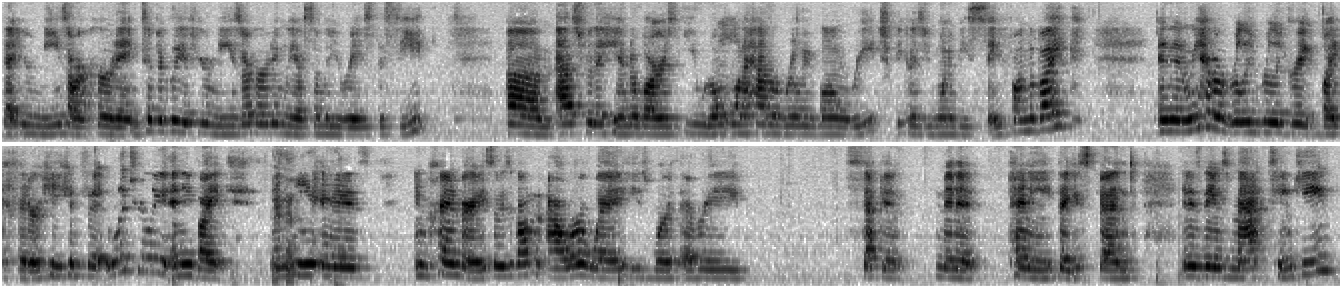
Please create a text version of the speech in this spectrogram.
that your knees aren't hurting. Typically, if your knees are hurting, we have somebody raise the seat. Um, as for the handlebars, you don't want to have a really long reach because you want to be safe on the bike. And then we have a really, really great bike fitter. He can fit literally any bike, and he is in Cranberry. So he's about an hour away. He's worth every second, minute, penny that you spend. And his name's Matt Tinkey.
